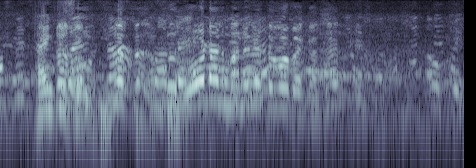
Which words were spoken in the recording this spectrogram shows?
office? Thank you as so well, much. sir? From the- ರೋಡಲ್ಲಿ ಮನವಿ ತಗೋಬೇಕಾ ಸರ್ Okay.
